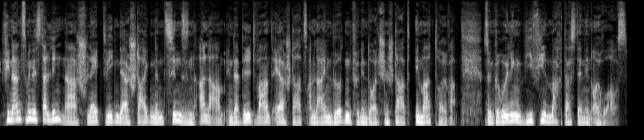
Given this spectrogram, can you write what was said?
Finanzminister Lindner schlägt wegen der steigenden Zinsen Alarm. In der Bild warnt er, Staatsanleihen würden für den deutschen Staat immer teurer. Sönke Röhling, wie viel macht das denn in Euro aus?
